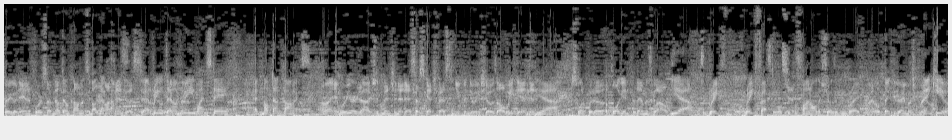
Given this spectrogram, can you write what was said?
Very good. And of course, uh, Meltdown Comics in Meltdown Los Comics. Angeles. Yeah, every Meltdown, uh, Wednesday at Meltdown Comics. All right, and we're here. At, uh, I should mention at SF Sketchfest, and you've been doing shows all weekend, and Yeah. just want to put a, a plug in for them as well. Yeah, it's a great great festival. Super Yes. fun. All the shows have been great. All right. Well, thank you very much, Kamal. Thank you.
